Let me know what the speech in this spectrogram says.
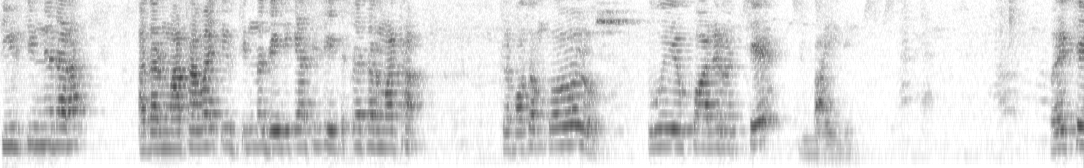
তীর চিহ্নে দ্বারা। আর তার মাথা হয় তীর চিহ্ন যেই দিকে আছে সেই তার মাথা। তাহলে প্রথম কো হলো টু এফ ওয়ানের হচ্ছে বাইরে। হয়েছে?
